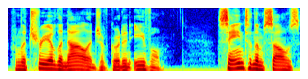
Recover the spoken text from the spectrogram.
from the tree of the knowledge of good and evil, saying to themselves,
